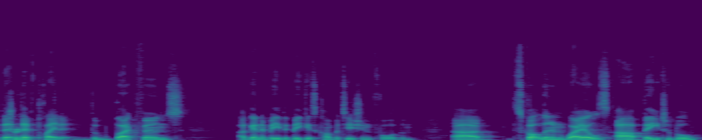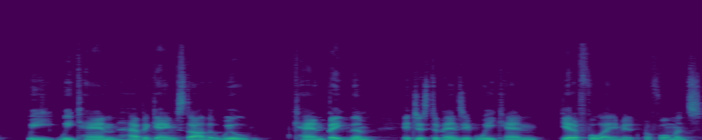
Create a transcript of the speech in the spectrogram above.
they, have played it. The Black Ferns are going to be the biggest competition for them. Uh, Scotland and Wales are beatable. We we can have a game star that will can beat them. It just depends if we can get a full 80 minute performance.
